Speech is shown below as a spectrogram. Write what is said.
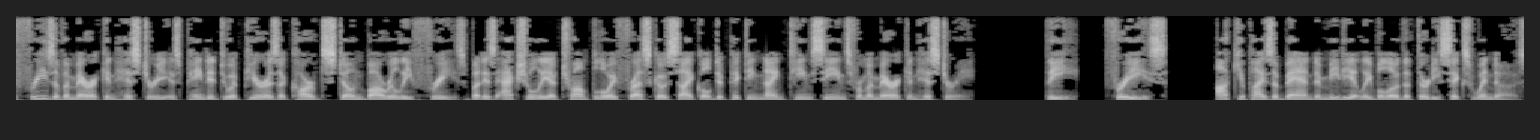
frieze of American history is painted to appear as a carved stone bas-relief frieze but is actually a trompe-l'oeil fresco cycle depicting 19 scenes from American history. The frieze occupies a band immediately below the 36 windows.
